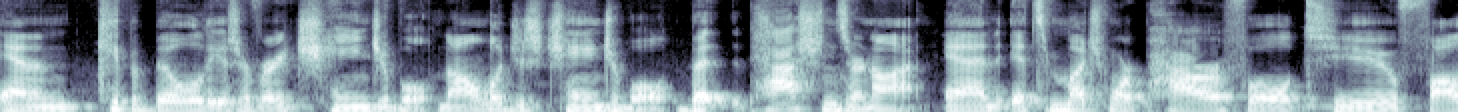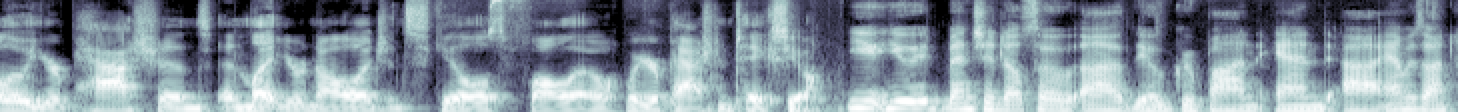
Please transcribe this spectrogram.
and capabilities are very changeable. Knowledge is changeable, but passions are not. And it's much more powerful to follow your passions and let your knowledge and skills follow where your passion takes you. You, you had mentioned also uh, you know, Groupon and uh, Amazon.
